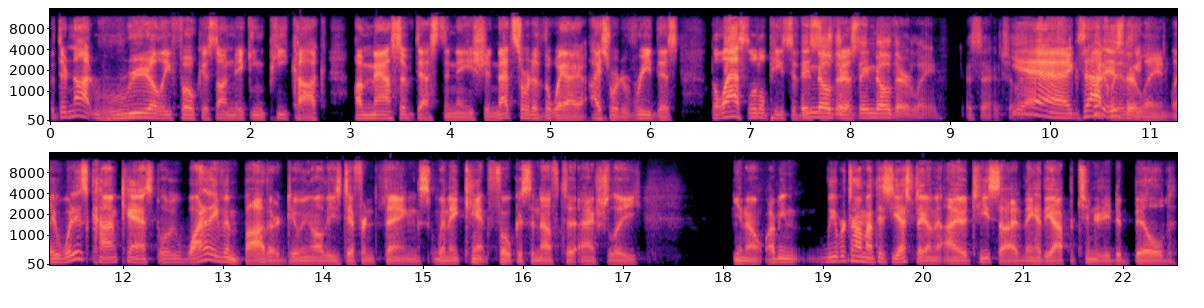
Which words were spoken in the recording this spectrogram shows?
but they're not really focused on making Peacock a massive destination. That's sort of the way I, I sort of read this. The last little piece of this they know is their just they know their lane essentially. yeah, exactly. What is their lane? Like, what is Comcast? Why do they even bother doing all these different things when they can't focus enough to actually, you know? I mean, we were talking about this yesterday on the IoT side. And they had the opportunity to build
